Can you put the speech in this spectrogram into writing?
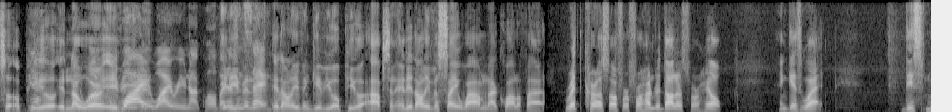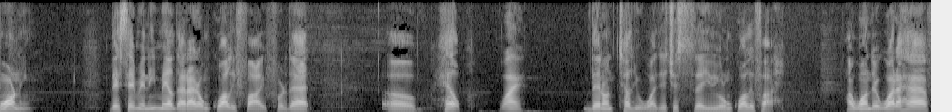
to appeal. Yeah. It nowhere. It, why? Even, why were you not qualified? It, it doesn't even, say. It don't even give you appeal option, and it don't even say why I'm not qualified. Red Cross offer $400 for help, and guess what? This morning, they sent me an email that I don't qualify for that uh, help. Why? They don't tell you why. They just say you don't qualify. I wonder what I have,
